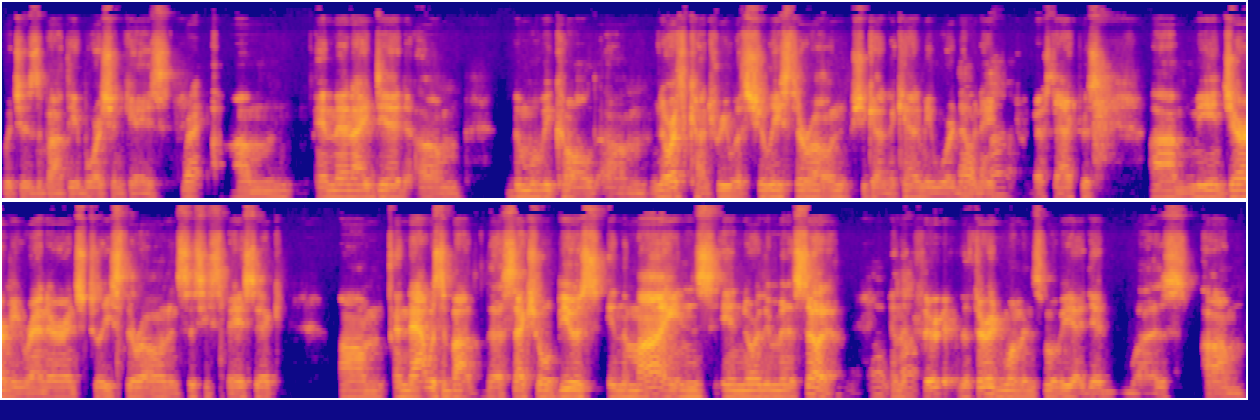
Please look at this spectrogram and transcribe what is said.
which is about the abortion case. Right. Um, and then I did um, the movie called um, North Country with Charlize Theron. She got an Academy Award Oh, nomination wow. for Best Actress. Um, me and Jeremy Renner and Charlize Theron and Sissy Spacek. Um, and that was about the sexual abuse in the mines in northern Minnesota. Oh, And the third, the third woman's movie I did was um,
